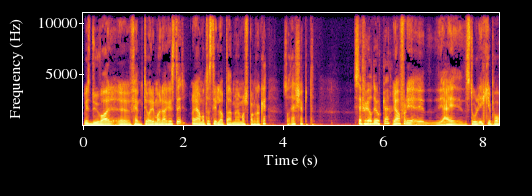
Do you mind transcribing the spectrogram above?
hvis du var øh, 50 år i morgen, Christer, og jeg måtte stille opp der med marsipankake, så hadde jeg kjøpt. Selvfølgelig hadde du gjort det. Ja, fordi øh, jeg stoler ikke på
